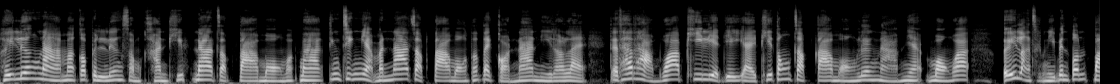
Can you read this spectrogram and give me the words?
เฮ้ยเรื่องน้ำก็เป็นเรื่องสำคัญที่น่าจับตามองมากๆ จริงๆเนี่ยมันน่าจับตามองตั้งแต่ก่อนหน้านี้แล้วแหละ แต่ถ้าถามว่าพีเรียดใหญ่ ๆ ที่ต้องจับตามองเรื่องน้ำเนี่ยมองว่าเอ้ยหลังจากนี้เป็นต้นไป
